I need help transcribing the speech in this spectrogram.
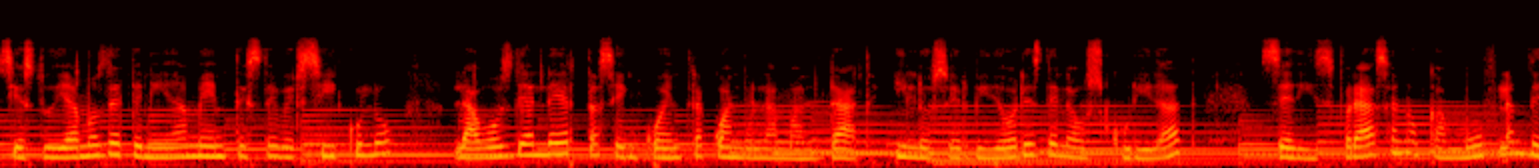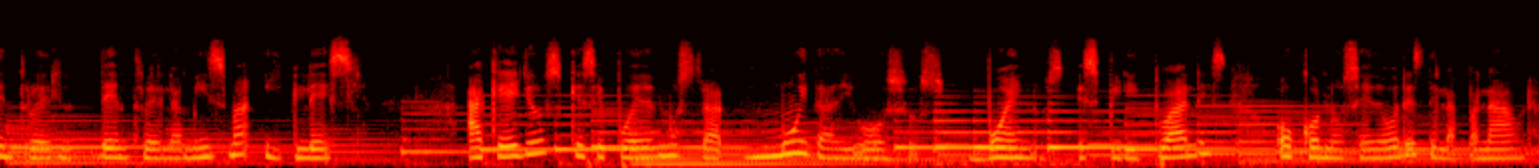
Si estudiamos detenidamente este versículo, la voz de alerta se encuentra cuando la maldad y los servidores de la oscuridad se disfrazan o camuflan dentro de, la misma iglesia. Aquellos que se pueden mostrar muy dadivosos, buenos, espirituales o conocedores de la palabra.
